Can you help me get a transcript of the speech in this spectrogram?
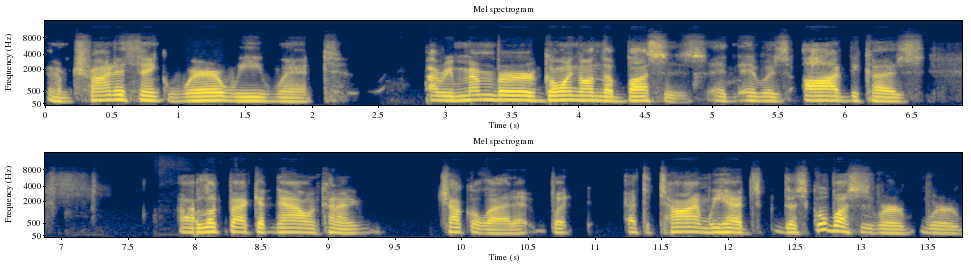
And I'm trying to think where we went. I remember going on the buses, and it was odd because I look back at now and kind of chuckle at it. But at the time, we had the school buses were were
